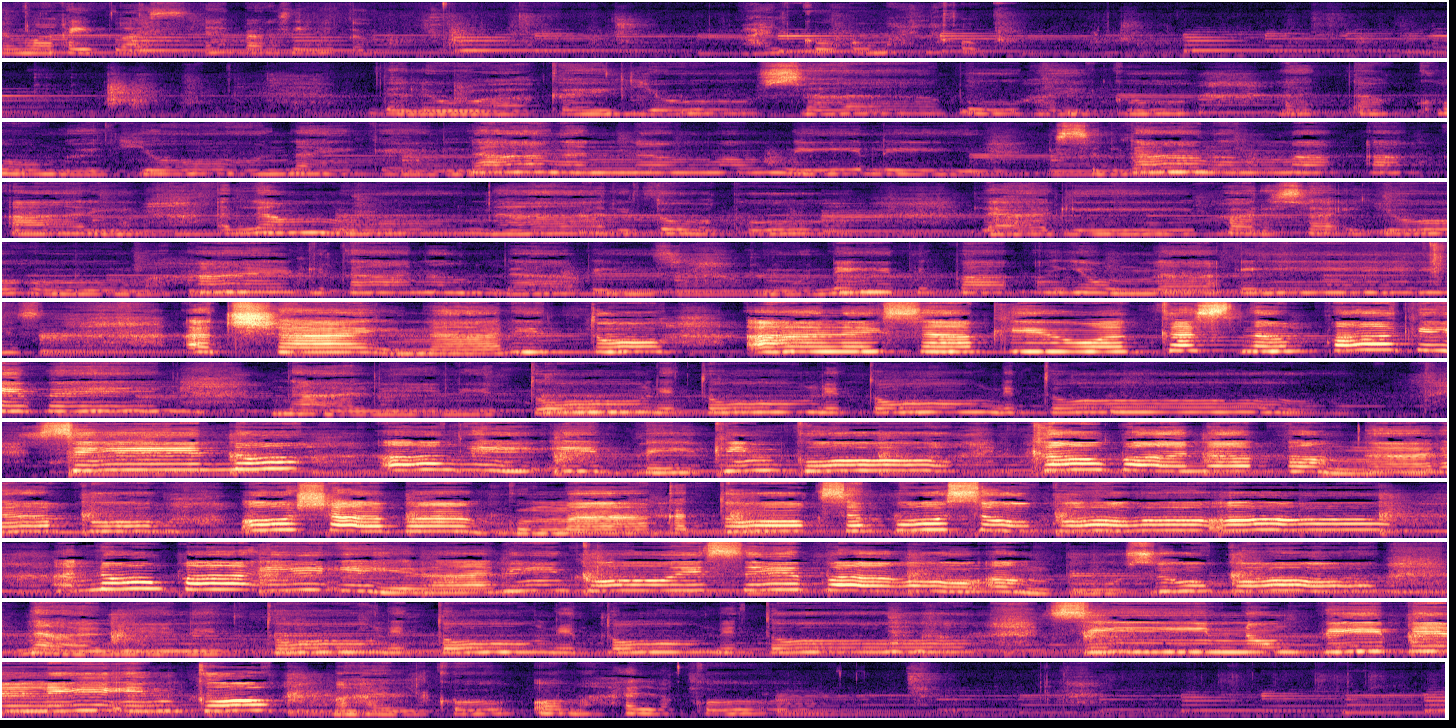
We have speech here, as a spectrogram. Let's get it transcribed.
Ng mga kaitwas. Eh, para sino to? Mahal ko o mahal ako? Dalawa kayo sa buhay ko At ako ngayon ay kailangan ng mamili Isa lang ang maaari Alam mo, narito ako Lagi para sa iyo Ngunit iba ang iyong nais. At siya'y narito. Alay sa kiwakas ng pag-ibig. Nalilito, siya bang kumakatok sa puso ko? Anong paiiralin ko? Isip o ang puso ko? Nalilitong, litong, litong, litong Sinong pipiliin ko? Mahal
